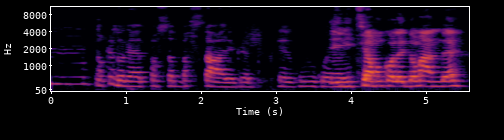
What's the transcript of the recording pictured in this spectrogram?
Mm, no credo che possa bastare credo che comunque Iniziamo con le domande?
